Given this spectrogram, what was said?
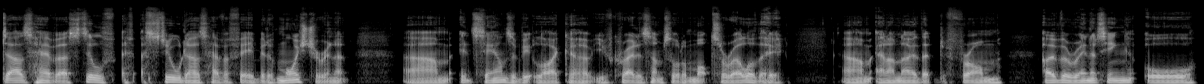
does have a still still does have a fair bit of moisture in it. Um, it sounds a bit like uh, you've created some sort of mozzarella there, um, and I know that from over renneting or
